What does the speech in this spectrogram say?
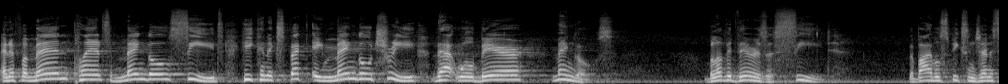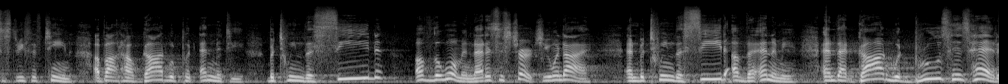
And if a man plants mango seeds, he can expect a mango tree that will bear mangoes. Beloved, there is a seed. The Bible speaks in Genesis 3:15 about how God would put enmity between the seed of the woman, that is his church, you and I, and between the seed of the enemy, and that God would bruise his head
